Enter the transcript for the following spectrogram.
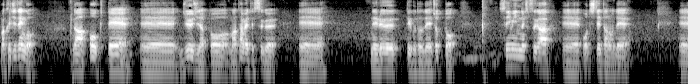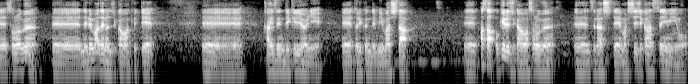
まあ、9時前後が多くて、えー、10時だと、まあ、食べてすぐ、えー、寝るっていうことでちょっと睡眠の質が、えー、落ちてたので、えー、その分、えー、寝るまでの時間を空けて、えー、改善できるように、えー、取り組んでみました。えー、朝起きる時間はその分、えー、ずらして、まあ、7時間睡眠を、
